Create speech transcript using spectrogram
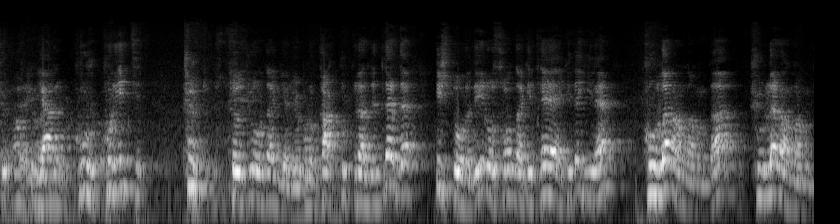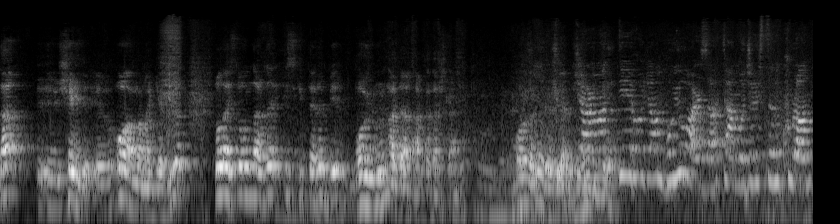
şu- e, yani kur, kurit Kürt sözcüğü oradan geliyor. Bunu kurt falan dediler de hiç doğru değil. O sondaki T2 de yine kurlar anlamında, kürler anlamında e, şey e, o anlama geliyor. Dolayısıyla onlar da İskitlerin bir boyunun adı arkadaşlar. Onu da söyleyelim. Cermak diye hocam boyu var zaten Macaristan'ı kuran.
